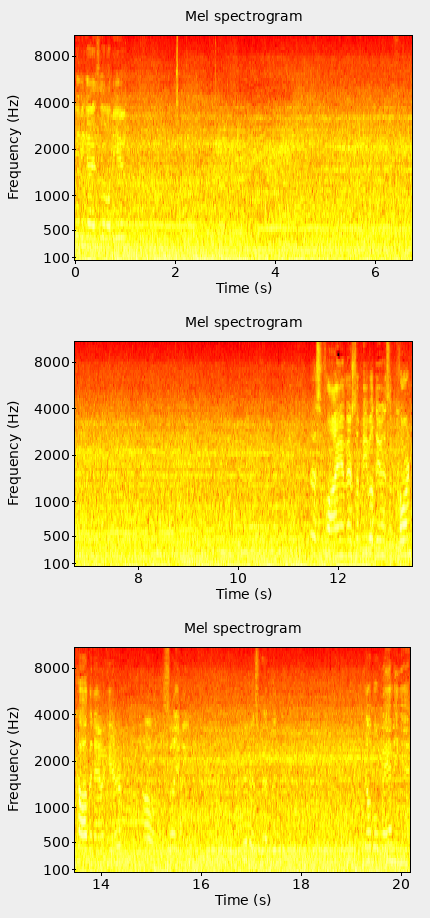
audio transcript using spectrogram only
Give you guys a little view. Just flying. There's some people doing some corn cobbing out here. Oh, soybean. They're just ripping. Double whamming it.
